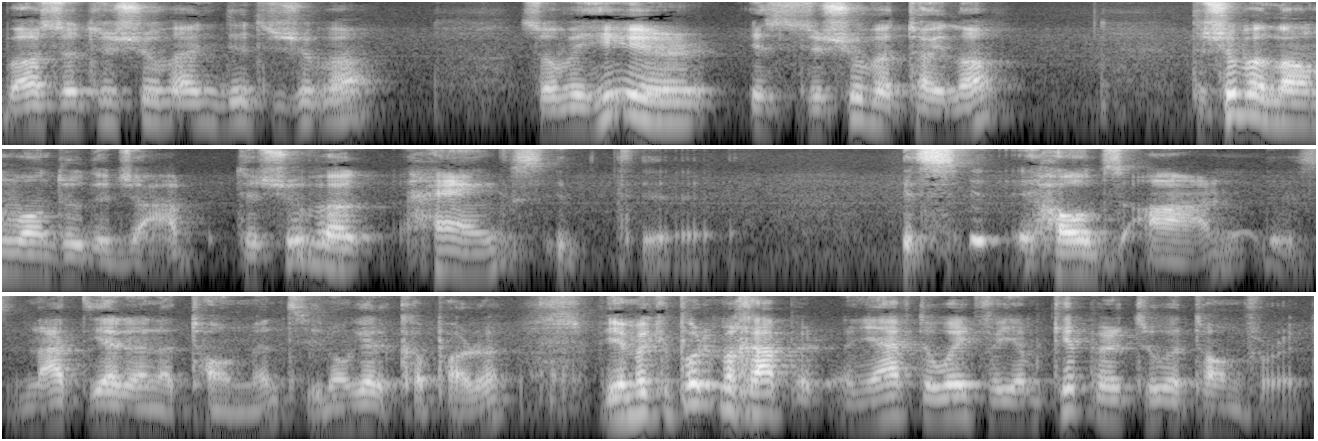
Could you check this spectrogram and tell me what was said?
but also teshuva and did teshuva. So over here is teshuva toila. Teshuva alone won't do the job. Teshuva hangs. It, uh, it holds on. It's not yet an atonement. You don't get a kapara. Yom Kippur and you have to wait for Yom Kippur to atone for it.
